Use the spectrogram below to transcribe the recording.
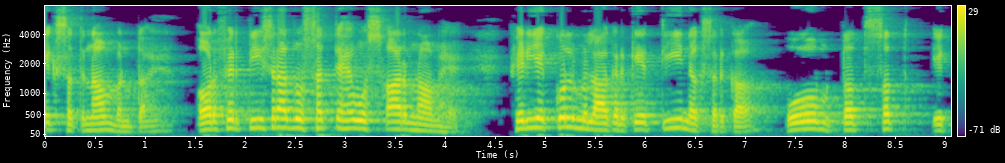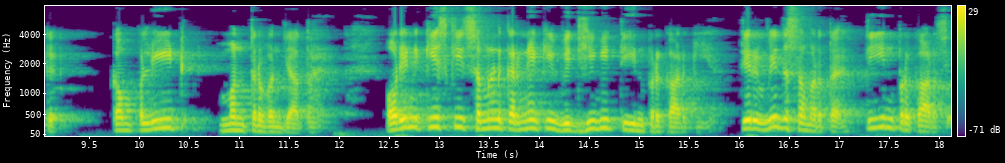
एक सतनाम बनता है, और फिर तीसरा जो सत्य है, वो सार नाम है। फिर ये कुल मिलाकर के तीन अक्षर का ओम तत्सत एक कंप्लीट मंत्र बन जाता है। और इन किस की स्मरण करने की विधि भी तीन प्रकार की है। त्रिविध समर्थ है, तीन प्रकार से।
